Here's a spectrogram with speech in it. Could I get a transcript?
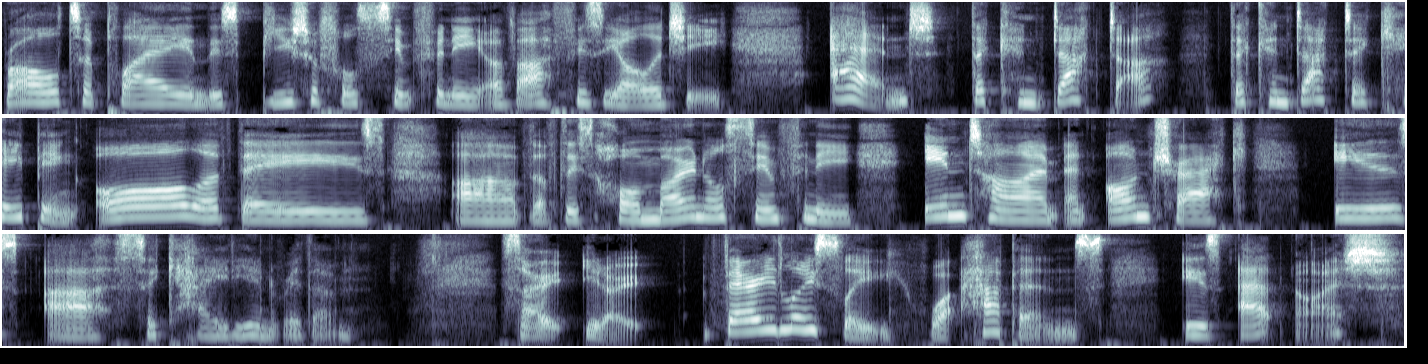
role to play in this beautiful symphony of our physiology. And the conductor the conductor keeping all of these, uh, of this hormonal symphony in time and on track is a circadian rhythm. So, you know, very loosely, what happens is at night,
